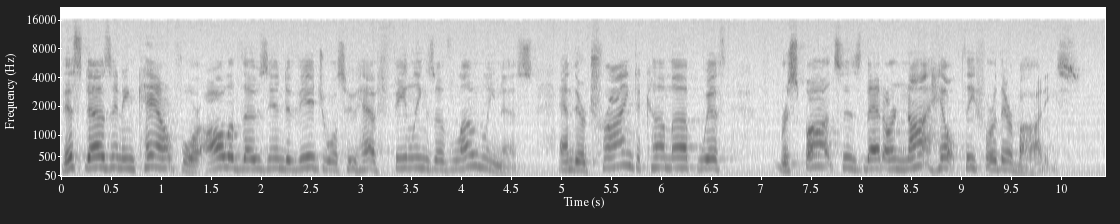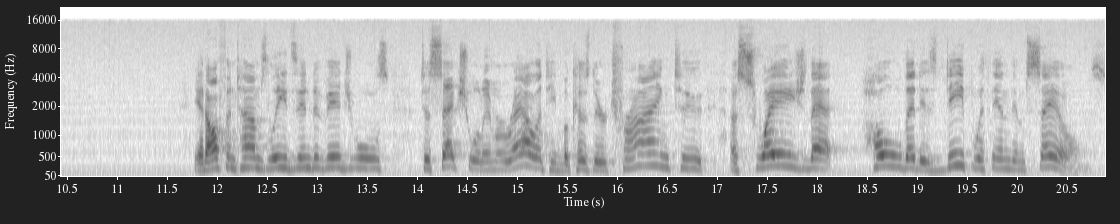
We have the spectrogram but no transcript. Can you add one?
This doesn't account for all of those individuals who have feelings of loneliness and they're trying to come up with responses that are not healthy for their bodies. It oftentimes leads individuals to sexual immorality because they're trying to assuage that hole that is deep within themselves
